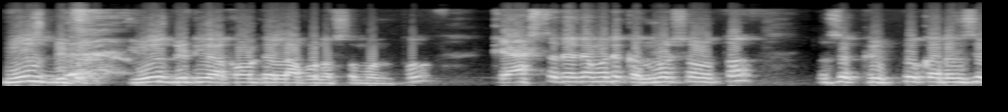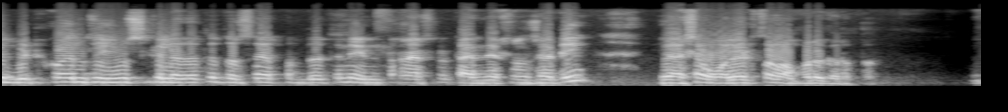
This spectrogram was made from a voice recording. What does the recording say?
युएसडीटी युएसडीटी अकाउंट याला आपण असं म्हणतो. कॅशचं त्याच्यामध्ये कन्व्हर्शन होतं. जसं क्रिप्टो करन्सी बिटकॉइनचं युज केलं जातं तसं या पद्धतीने इंटरनॅशनल ट्रान्झॅक्शनसाठी हे अशा वॉलेटचा वापर करतात.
